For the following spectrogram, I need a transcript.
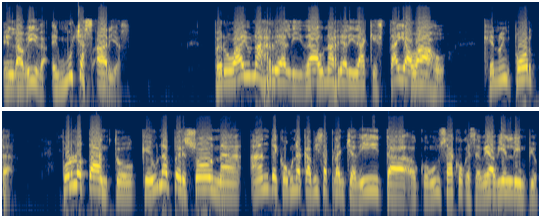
en la vida, en muchas áreas, pero hay una realidad, una realidad que está ahí abajo, que no importa. Por lo tanto, que una persona ande con una camisa planchadita o con un saco que se vea bien limpio,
